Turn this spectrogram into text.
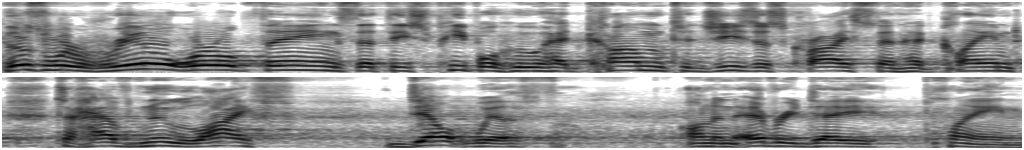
Those were real world things that these people who had come to Jesus Christ and had claimed to have new life dealt with on an everyday plane.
